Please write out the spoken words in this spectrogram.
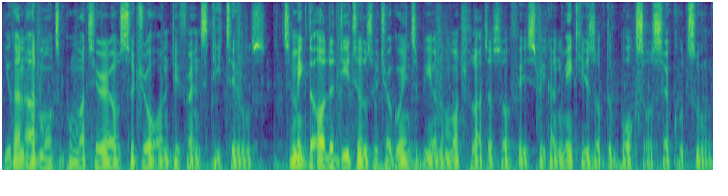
You can add multiple materials to draw on different details. To make the other details which are going to be on a much flatter surface, we can make use of the box or circle tool.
